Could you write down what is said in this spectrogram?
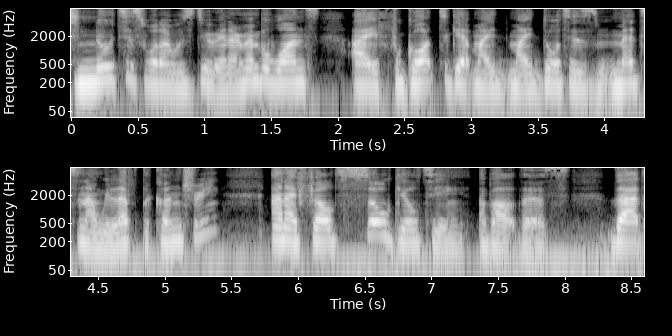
To notice what I was doing. I remember once I forgot to get my, my daughter's medicine and we left the country and I felt so guilty about this that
